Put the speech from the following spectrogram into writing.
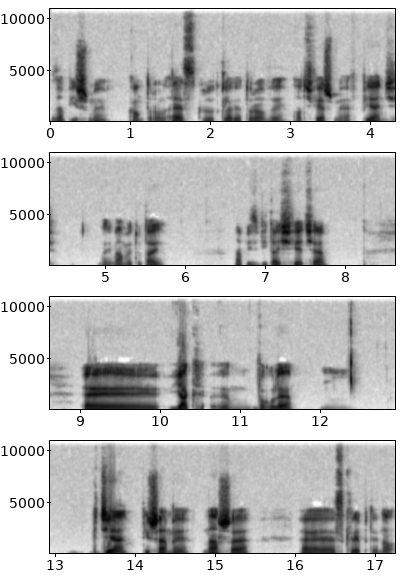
Zapiszmy Ctrl S, skrót klawiaturowy, odświeżmy F5. No i mamy tutaj napis Witaj świecie. Jak w ogóle, mm, gdzie piszemy nasze skrypty? No,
